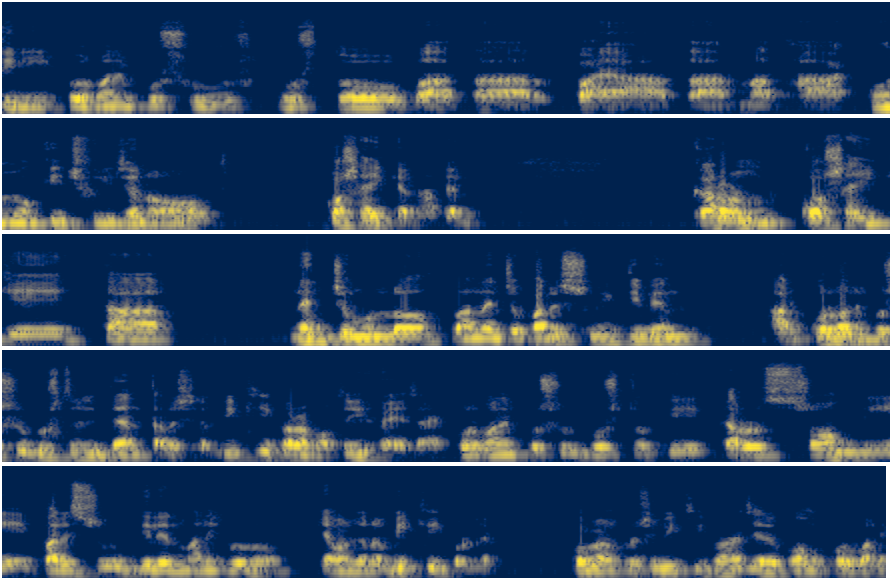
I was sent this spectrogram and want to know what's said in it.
তিনি কোরবানির পশুর গোস্ত বা তার পায়া, তার মাথা কোনো কিছুই যেন কসাইকে না দেন। কারণ কসাইকে তার ন্যায্য মূল্য বা ন্যায্য পারিশ্রমিক দিবেন, আর কোরবানি পশুর গোস্ত যদি দেন, তাহলে সেটা বিক্রি করার মতোই হয়ে যায়। কোরবানি পশুর গোস্তকে কারোর শ্রম নিয়ে পারিশ্রমিক দিলেন মানে হলো কেমন যেন বিক্রি করলেন। কোরবানি পশু বিক্রি করা যেরকম কোরবানি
